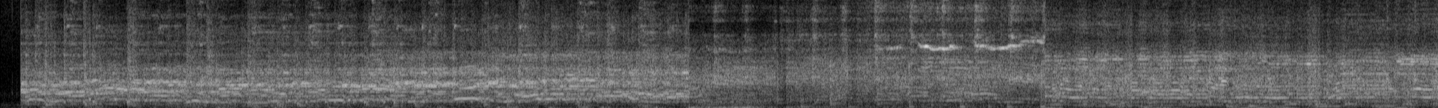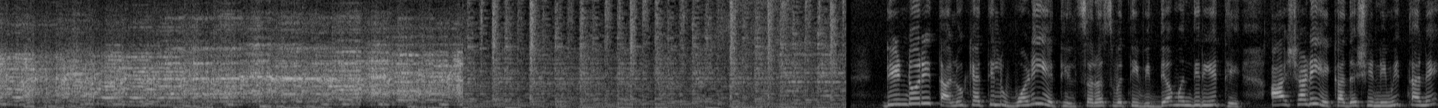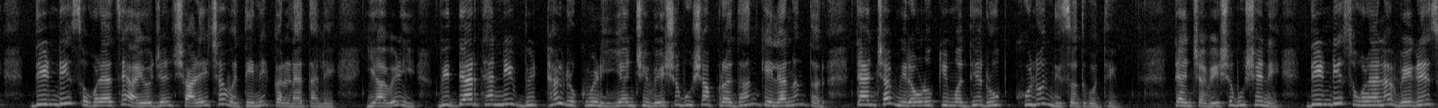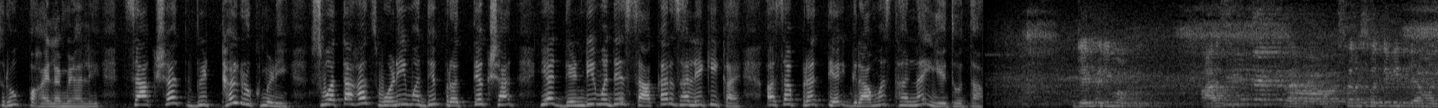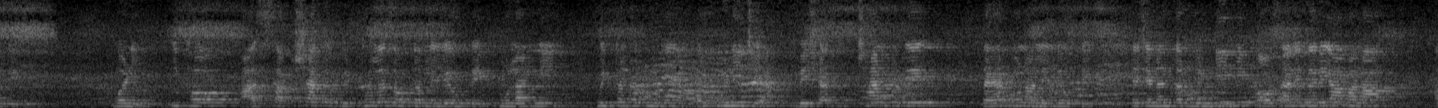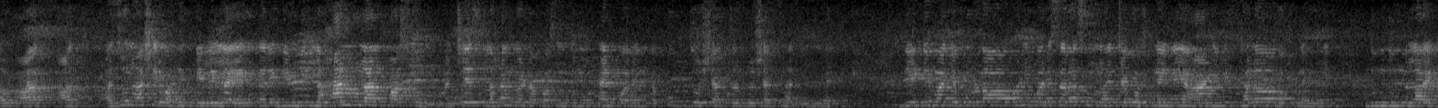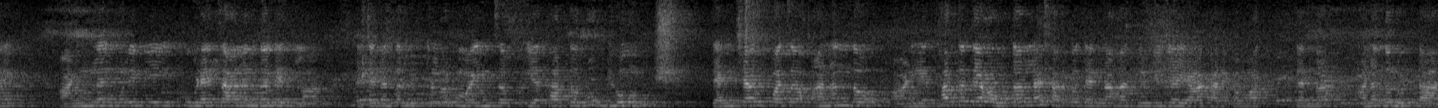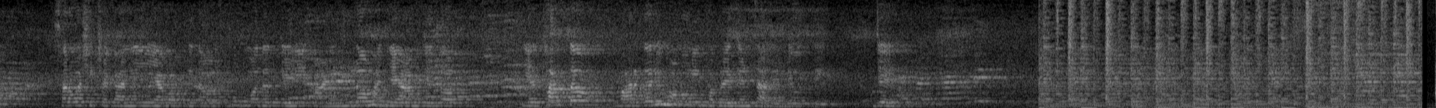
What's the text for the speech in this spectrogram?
तालुक्यातील वणी येथील सरस्वती विद्या मंदिर येथे आषाढी एकादशी निमित्ताने दिंडी सोहळ्याचे आयोजन शाळेच्या वतीने करण्यात आले. यावेळी विद्यार्थ्यांनी विठ्ठल रुक्मिणी यांची वेशभूषा प्रदान केल्यानंतर त्यांच्या मिरवणुकीमध्ये रूप खुलून दिसत होते. त्यांच्या वेशभूषेने दिंडी सोहळ्याला वेगळेच रूप पाहायला मिळाले. साक्षात विठ्ठल रुक्मिणी स्वतःच वणीमध्ये प्रत्यक्षात या दिंडीमध्ये साकार झाले की काय असा प्रत्यय ग्रामस्थांना येत होता. जय हरी माऊली. आज सरस्वती विद्या मंदिर वणी इथं आज साक्षात विठ्ठलच अवतरलेले होते. मुलांनी विठ्ठल रुक्मिणी रुक्मिणीच्या वेशात छानपणे तयार होऊन आलेले होते. त्याच्यानंतर दिंडी ही पावसाने जरी आम्हाला अजून आशीर्वादित केलेलं आहे तरी दिंडी लहान मुलांपासून म्हणजेच लहान गटापासून तर मोठ्यांपर्यंत खूप जोशात जल्लोषात झालेली आहे. दिंडी म्हणजे पूर्ण वणी परिसरात मुलांच्या घोषणेने आणि विठ्ठल घोषणेने दुमदुमला आहे आणि मुलां मुलींनी फुगड्यांचा आनंद घेतला. त्याच्यानंतर विठ्ठल रुक्माईंचं यथार्थ रूप घेऊन त्यांच्या रूपाचा आनंद आणि यथार्थ ते अवतरल्यासारखं त्यांना आज दिंडीच्या या कार्यक्रमात त्यांना आनंद लुटता आला. सर्व शिक्षकांनी या बाबतीत आम्हाला खूप मदत केली आणि मुलं म्हणजे आमचे तर यथार्थ वारकरी म्हणून इथं प्रेझेंट झालेले होते. जय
